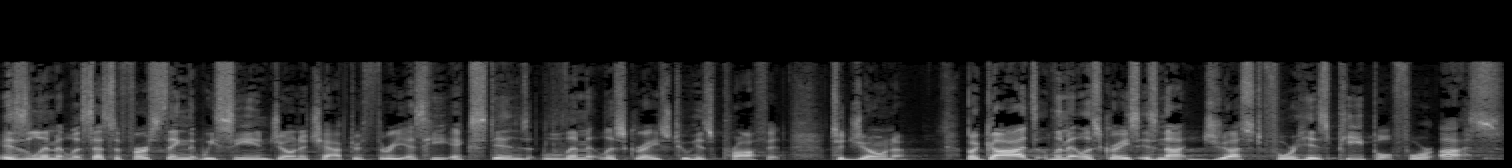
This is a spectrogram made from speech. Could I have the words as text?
is limitless. That's the first thing that we see in Jonah chapter 3 as he extends limitless grace to his prophet, to Jonah. But God's limitless grace is not just for his people, for us.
